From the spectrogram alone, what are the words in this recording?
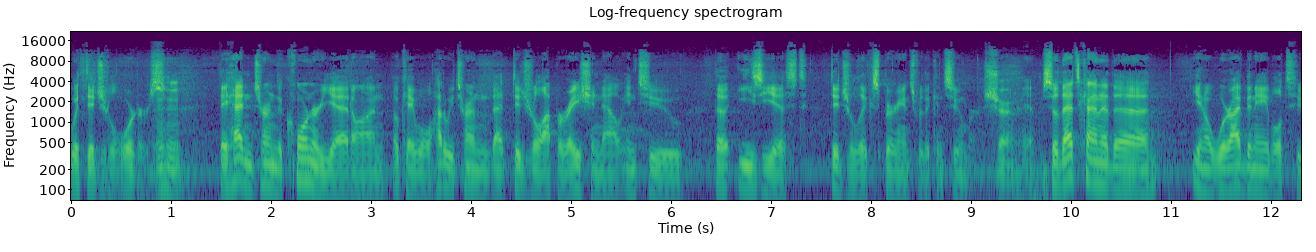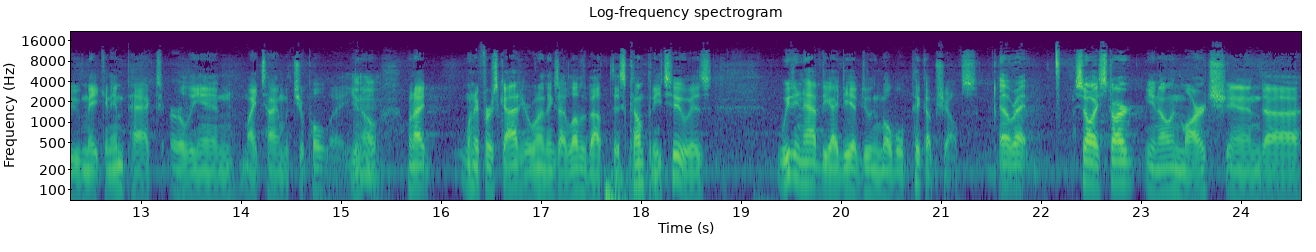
with digital orders? Mm-hmm. They hadn't turned the corner yet on, okay, well, how do we turn that digital operation now into the easiest digital experience for the consumer? Sure. Yeah. So that's kind of the you know where I've been able to make an impact early in my time with Chipotle. You mm-hmm. know, when I when I first got here, one of the things I love about this company too is we didn't have the idea of doing mobile pickup shelves. Oh, right. So I start, you know, in March, and uh,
